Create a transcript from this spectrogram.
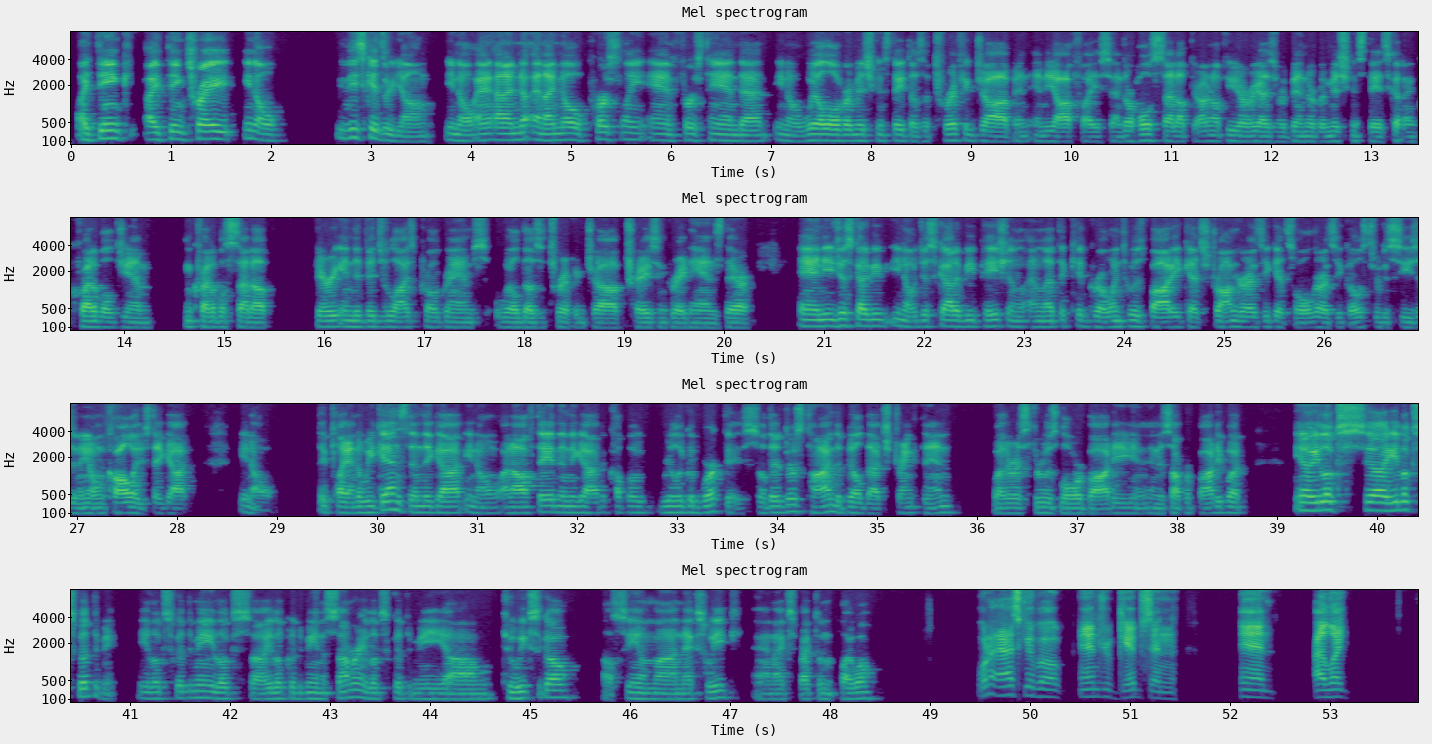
I think I think Trey. You know, these kids are young, you know, and, and, I know and I know personally and firsthand that you know Will over at Michigan State does a terrific job in, in the off ice and their whole setup there. I don't know if you ever guys ever been there, but Michigan State's got an incredible gym, incredible setup, very individualized programs. Will does a terrific job. Trey's in great hands there, and you just got to be you know just got to be patient and let the kid grow into his body, get stronger as he gets older, as he goes through the season. You know, in college they got you know they play on the weekends. Then they got you know an off day, then they got a couple of really good work days. So there, there's time to build that strength in, whether it's through his lower body and, and his upper body. But you know he looks uh, he looks good to me. He looks good to me. He looks uh, he looked good to me in the summer. He looks good to me um, two weeks ago. I'll see him uh, next week, and I expect him to play well. I want to ask you about Andrew Gibson, and I like.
